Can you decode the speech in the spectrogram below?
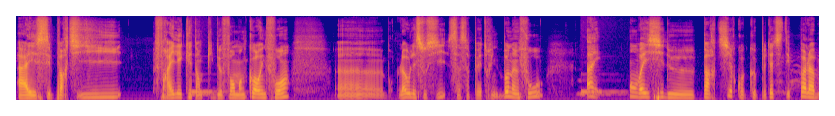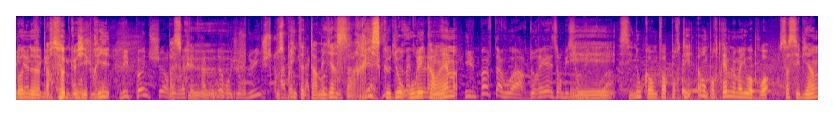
Allez, c'est parti. Fraile qui est en pic de forme encore une fois. Euh, bon, là où les soucis, ça, ça peut être une bonne info. Allez, on va essayer de partir, quoique peut-être c'était pas la bonne et personne que j'ai pris. Parce que jusqu'au sprint intermédiaire, ça risque 10 de rouler quand même. Et c'est nous quand on va porter. Ah, on porte quand même le maillot à poids. Ça, c'est bien.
